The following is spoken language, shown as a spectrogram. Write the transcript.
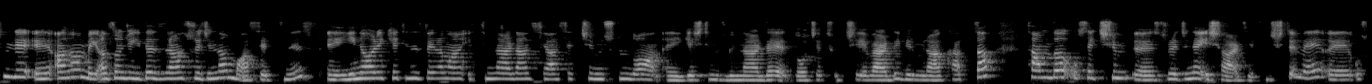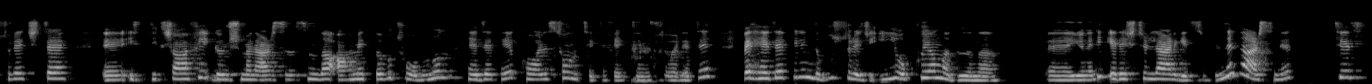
Şimdi e, Ayhan Bey az önce 7 Haziran sürecinden bahsettiniz. E, yeni hareketinizde yer alan isimlerden siyasetçi Müslüm Doğan e, geçtiğimiz günlerde Doğçe Türkçe'ye verdiği bir mülakatta tam da o seçim e, sürecine işaret etmişti ve e, o süreçte e, istikşafi görüşmeler sırasında Ahmet Davutoğlu'nun HDP'ye koalisyon teklif ettiğini söyledi ve HDP'nin de bu süreci iyi okuyamadığını e, yönelik eleştiriler getirdi. Ne dersiniz? Siz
